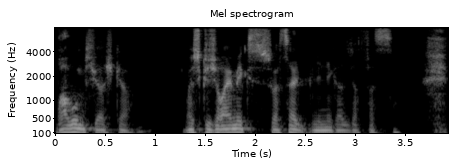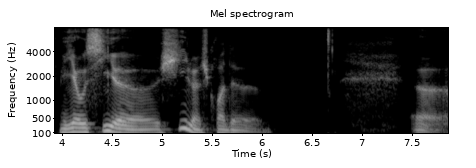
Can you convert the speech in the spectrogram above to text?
Bravo, monsieur HK. Moi, ce que j'aurais aimé que ce soit ça, que les Négras Vertes fassent ça. Mais il y a aussi euh, je crois, de. Euh,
